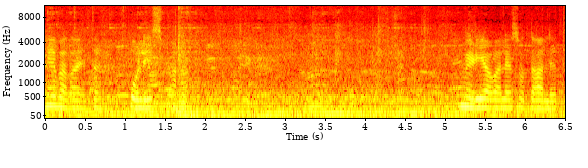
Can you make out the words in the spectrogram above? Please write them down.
हे बघा इथं पोलीस म्हणा मीडियावाले सुद्धा आलेत.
